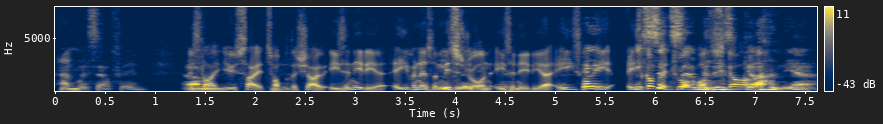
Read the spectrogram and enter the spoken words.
hand myself in. It's Um, like you say at top of the show. He's an idiot. Even as a He's an Idiot, idiot, he's an idiot. He's well, he, has he got the drop on Scarlet. gun. Yeah,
